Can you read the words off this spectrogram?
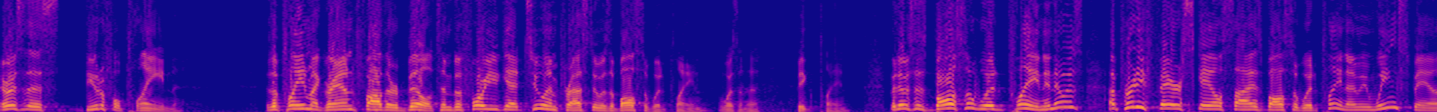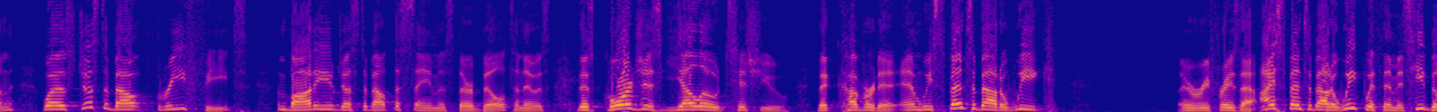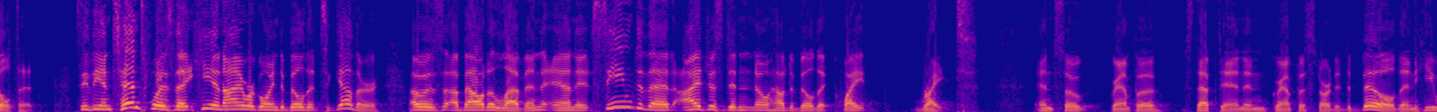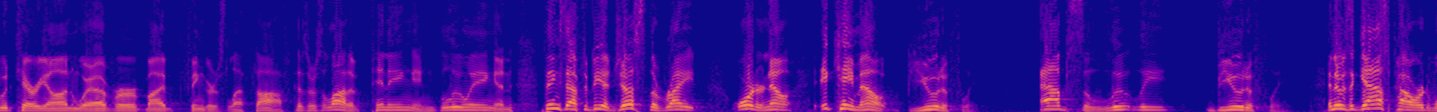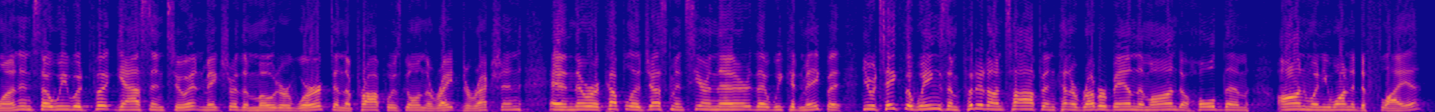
There was this beautiful plane. The plane my grandfather built, and before you get too impressed, it was a balsa wood plane. It wasn't a big plane. But it was this balsa wood plane, and it was a pretty fair scale size balsa wood plane. I mean, wingspan was just about three feet, and body just about the same as they're built, and it was this gorgeous yellow tissue that covered it. And we spent about a week, let me rephrase that. I spent about a week with him as he built it. See, the intent was that he and I were going to build it together. I was about 11, and it seemed that I just didn't know how to build it quite right. And so Grandpa stepped in and Grandpa started to build, and he would carry on wherever my fingers left off because there's a lot of pinning and gluing, and things have to be at just the right order. Now, it came out beautifully, absolutely beautifully. And it was a gas powered one, and so we would put gas into it and make sure the motor worked and the prop was going the right direction. And there were a couple of adjustments here and there that we could make, but you would take the wings and put it on top and kind of rubber band them on to hold them on when you wanted to fly it.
